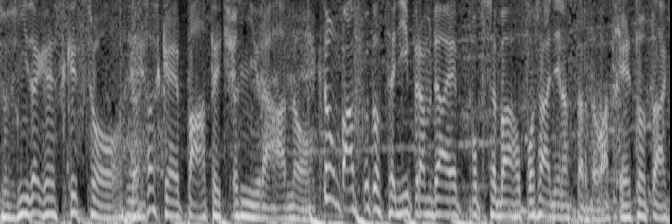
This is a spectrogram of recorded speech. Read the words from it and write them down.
To zní tak hezky, co? Hezké páteční ráno. K tomu pátku to sedí, pravda, je potřeba ho pořádně nastartovat. Je to tak.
